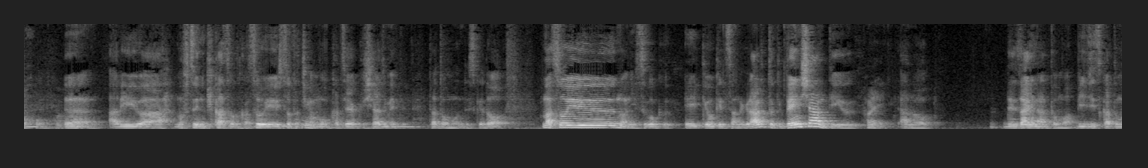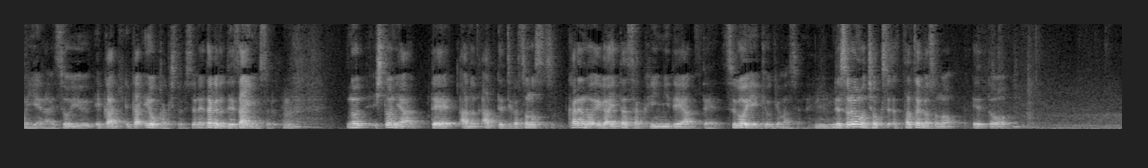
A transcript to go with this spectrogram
うん、あるいは、まあ、普通にピカソとかそういう人たちがもう活躍し始めてたと思うんですけど、まあそういうのにすごく影響を受けてたんだけどある時ベン・シャーンっていうはい。あのデザイナーとも美術家とも言えないそういう絵か絵か絵を描く人ですよね。だけどデザインをする、の人に会ってあの会ってっていうかその彼の描いた作品に出会ってすごい影響を受けますよね、でそれも直接例えばそのえっ、と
